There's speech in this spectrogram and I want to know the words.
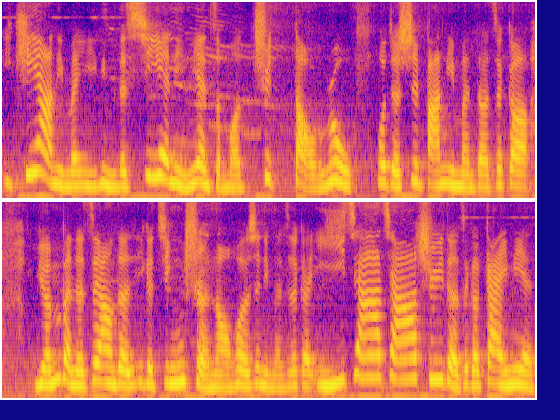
IKEA 你们以你们的企业理念怎么去导入，或者是把你们的这个原本的这样的一个精神哦，或者是你们这个宜家家居的这个概念，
